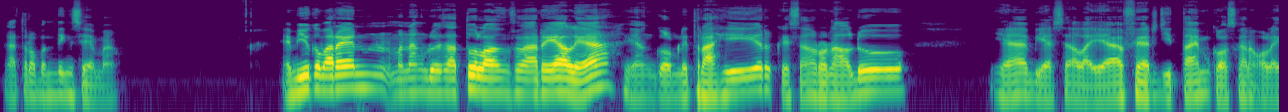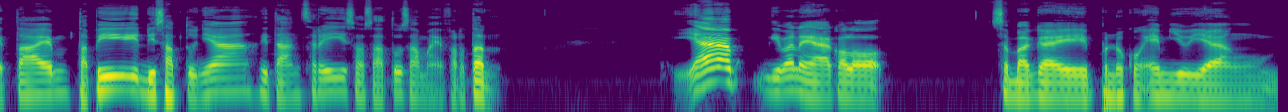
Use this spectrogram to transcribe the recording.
nggak terlalu penting sih emang. MU kemarin menang 2-1 lawan Villarreal ya, yang gol menit terakhir Cristiano Ronaldo. Ya biasa lah ya, Vergi time kalau sekarang oleh time. Tapi di Sabtunya ditahan seri 1 sama Everton. Ya gimana ya kalau sebagai pendukung MU yang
